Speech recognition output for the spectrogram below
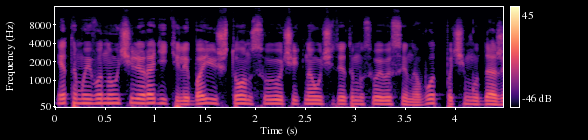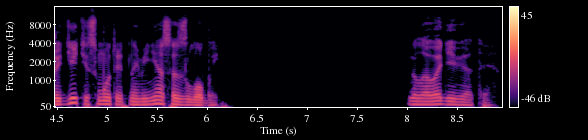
этому его научили родители, боюсь, что он в свою очередь научит этому своего сына. Вот почему даже дети смотрят на меня со злобой. Глава девятая.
